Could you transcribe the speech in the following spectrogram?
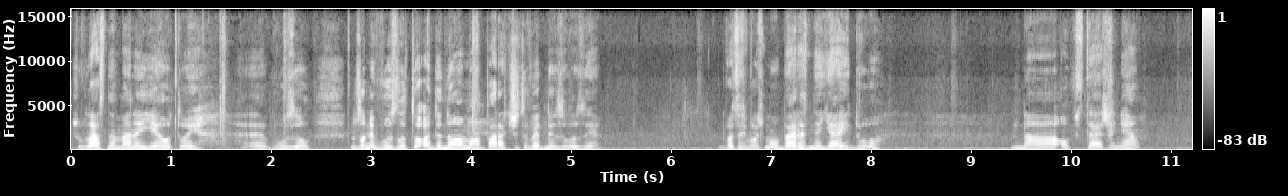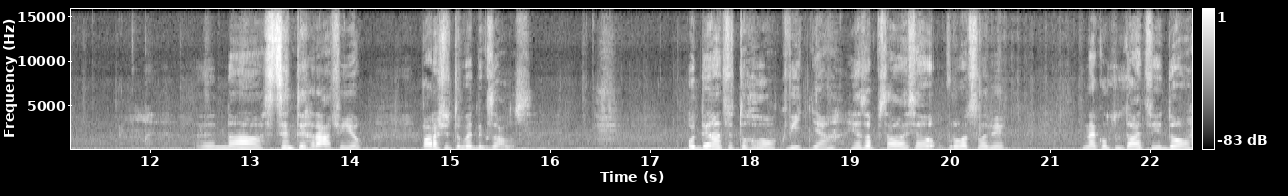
Що, власне, в мене є отой е, вузол. Ну, то не вузол, то аденома парачутовидної залози. 28 березня я йду на обстеження е, на сцинтиграфію паращитовидних залоз. 11 квітня я записалася в Вроцлаві на консультації до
